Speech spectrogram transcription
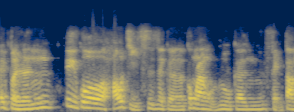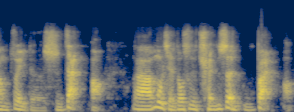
哎，本人遇过好几次这个公然侮辱跟诽谤罪的实战啊，那目前都是全胜无败啊。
